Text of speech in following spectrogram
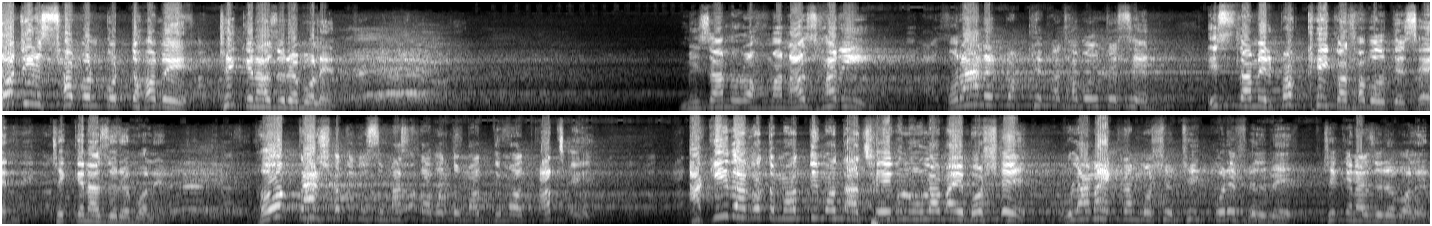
নজির স্থাপন করতে হবে। ঠিক কিনা জুড়ে বলেন? মিজানুর রহমান আজহারি কোরআনের পক্ষে কথা বলতেছেন, ইসলামের পক্ষেই কথা বলতেছেন। ঠিক কিনা জুড়ে বলেন? হোক, তার সাথে কিছু মাসলাগত মদ্দিমত আছে, আকিদাগত মদ্দিমত আছে, এগুলো উলামায় বসে উলামা একরাম বসে ঠিক করে ফেলবে। ঠিক কিনা জুড়ে বলেন?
